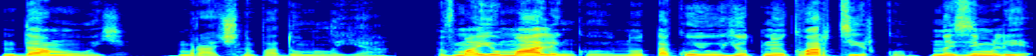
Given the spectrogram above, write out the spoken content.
«Домой», — мрачно подумала я. «В мою маленькую, но такую уютную квартирку на земле».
